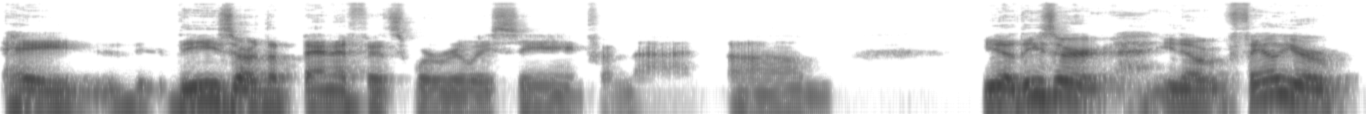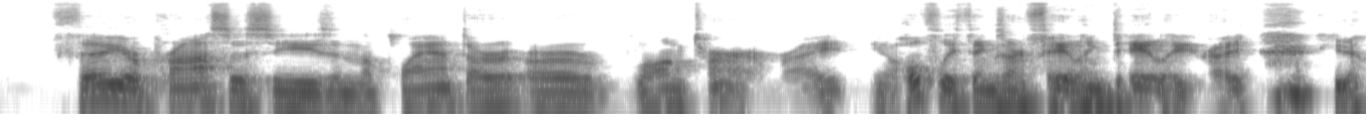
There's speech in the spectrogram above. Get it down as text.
hey th- these are the benefits we're really seeing from that. Um, you know these are you know failure failure processes in the plant are, are long term right? You know hopefully things aren't failing daily right? You know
